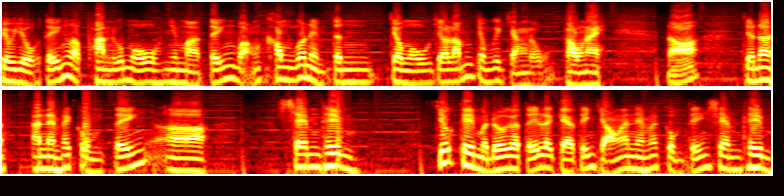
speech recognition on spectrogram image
Cho dù tiến là fan của mu nhưng mà tiến vẫn không có niềm tin cho mu cho lắm trong cái trận đấu cầu này. Đó cho nên anh em hãy cùng tiến uh, xem thêm. Trước khi mà đưa ra tỷ lệ kèo tiến chọn anh em hãy cùng tiến xem thêm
